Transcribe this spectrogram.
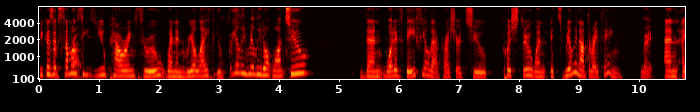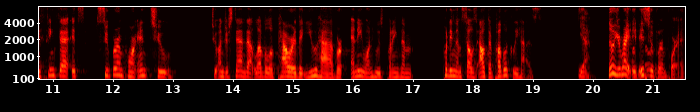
Because if someone proud. sees you powering through when in real life you really, really don't want to, then what if they feel that pressure to push through when it's really not the right thing? right And I think that it's super important to to understand that level of power that you have or anyone who's putting them putting themselves out there publicly has. Yeah. No, you're right. It is super important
